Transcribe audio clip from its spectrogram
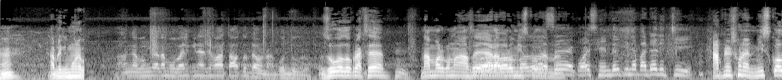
হ্যাঁ? আপনি কি মনে ভুঙ্গা একটা মোবাইল কিনা বা তাও তো দাও না বন্ধুগুলো। যোগাযোগ রাখছেন নাম্বার কোনো আছে? এর আবারও মিস কল দেন না। কয় স্যান্ডেল কিনে পাঠিয়ে দিচ্ছি। আপনি শোনেন মিস কল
